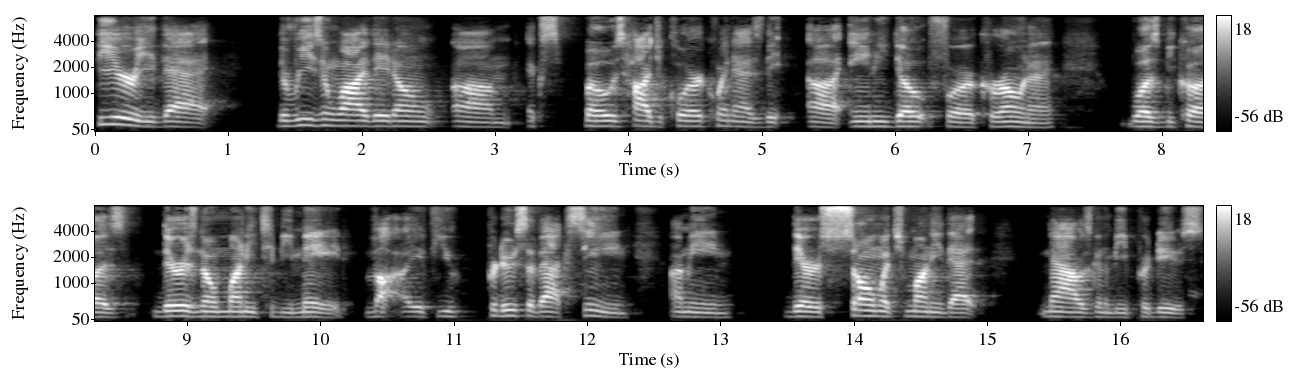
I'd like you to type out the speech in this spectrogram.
theory that the reason why they don't um, expose hydrochloroquine as the uh, antidote for corona was because there is no money to be made. If you produce a vaccine, I mean, there's so much money that now is going to be produced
